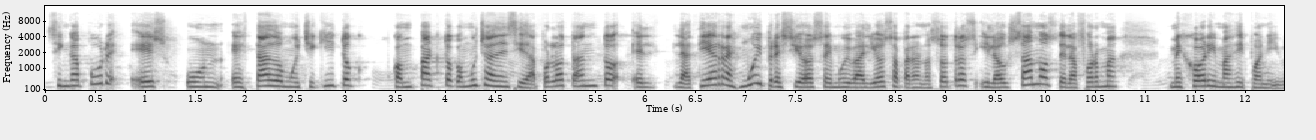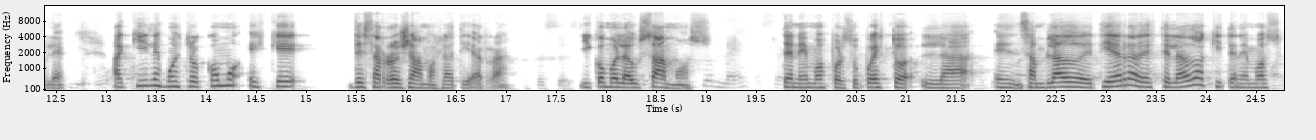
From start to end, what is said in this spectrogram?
Singapur es un estado muy chiquito, compacto, con mucha densidad. Por lo tanto, la tierra es muy preciosa y muy valiosa para nosotros y la usamos de la forma mejor y más disponible. Aquí les muestro cómo es que desarrollamos la tierra y cómo la usamos. Tenemos, por supuesto, el ensamblado de tierra de este lado. Aquí tenemos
